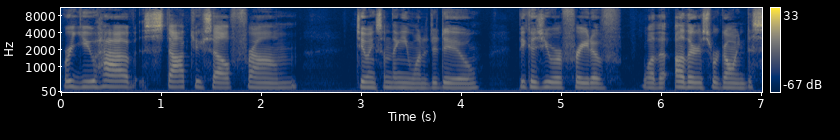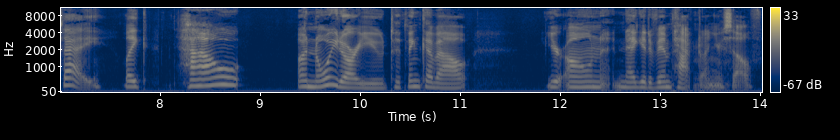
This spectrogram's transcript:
where you have stopped yourself from doing something you wanted to do because you were afraid of what the others were going to say. Like, how annoyed are you to think about your own negative impact on yourself?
